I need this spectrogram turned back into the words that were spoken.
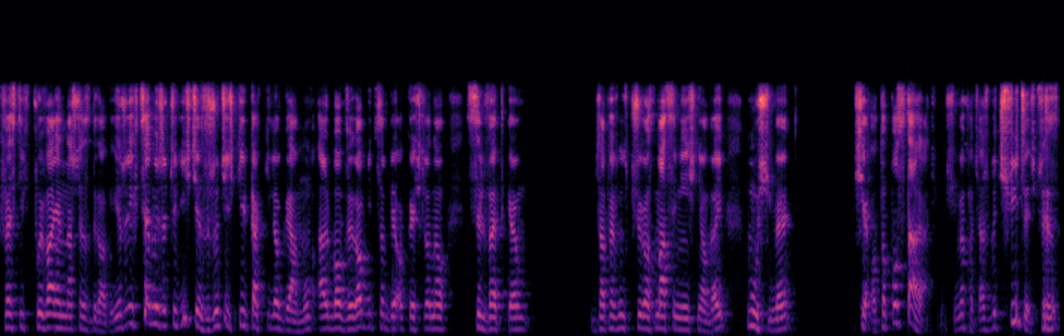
kwestii wpływania na nasze zdrowie. Jeżeli chcemy rzeczywiście zrzucić kilka kilogramów albo wyrobić sobie określoną sylwetkę, zapewnić przyrost masy mięśniowej, musimy się o to postarać. Musimy chociażby ćwiczyć przez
